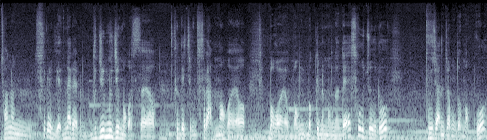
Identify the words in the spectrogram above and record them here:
저는 술을 옛날에는 무지무지 먹었어요. 음. 근데 지금 술 안 먹어요. 먹어요. 먹, 먹기는 먹는데 소주로 두 잔 정도 먹고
